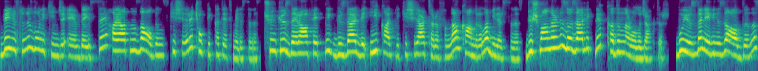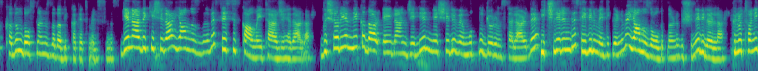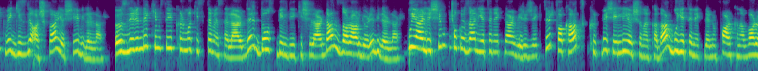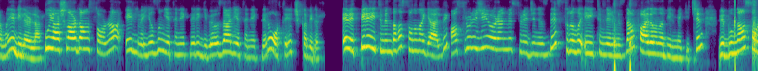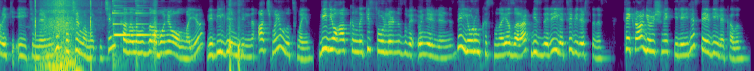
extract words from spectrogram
Venüs'ünüz 12. evde ise hayatınıza aldığınız kişilere çok dikkat etmelisiniz. Çünkü zerafetli, güzel ve iyi kalpli kişiler tarafından kandırılabilirsiniz. Düşmanlarınız özellikle kadınlar olacaktır. Bu yüzden evinize aldığınız kadın dostlarınıza da dikkat etmelisiniz. Genelde kişiler yalnızlığı ve sessiz kalmayı tercih ederler. Dışarıya ne kadar eğlenceli, neşeli ve mutlu görünseler de içlerinde sevilmediklerini ve yalnız olduklarını düşünebilirler platonik ve gizli aşklar yaşayabilirler. Özlerinde kimseyi kırmak istemeseler de dost bildiği kişilerden zarar görebilirler. Bu yerleşim çok özel yetenekler verecektir. Fakat 45-50 yaşına kadar bu yeteneklerin farkına varamayabilirler. Bu yaşlardan sonra el ve yazım yetenekleri gibi özel yetenekleri ortaya çıkabilir. Evet, bir eğitimin daha sonuna geldik. Astrolojiyi öğrenme sürecinizde sıralı eğitimlerimizden faydalanabilmek için ve bundan sonraki eğitimlerimizi kaçırmamak için kanalımıza abone olmayı ve bildirim zilini açmayı unutmayın. Video hakkındaki sorularınızı ve önerilerinizi yorum kısmına yazarak bizlere iletebilirsiniz. Tekrar görüşmek dileğiyle, sevgiyle kalın.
